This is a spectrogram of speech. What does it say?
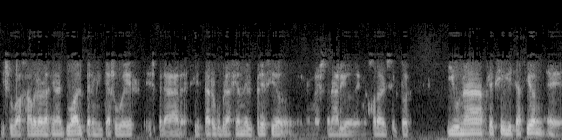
y su baja valoración actual permite a su vez esperar cierta recuperación del precio en un escenario de mejora del sector. Y una flexibilización eh,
